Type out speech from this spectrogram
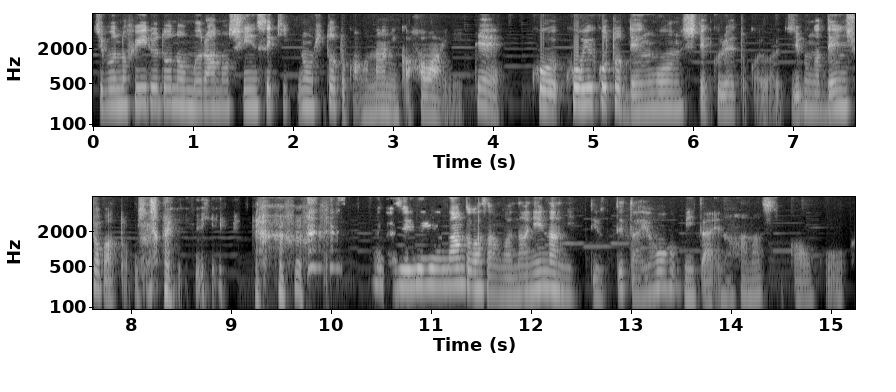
自分のフィールドの村の親戚の人とかが何かハワイにいて、こうこういうこと伝言してくれとか言われて、自分が伝書鳩みたいに。なんか自分なんとかさんが何々って言ってたよ、みたいな話とかをこう、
